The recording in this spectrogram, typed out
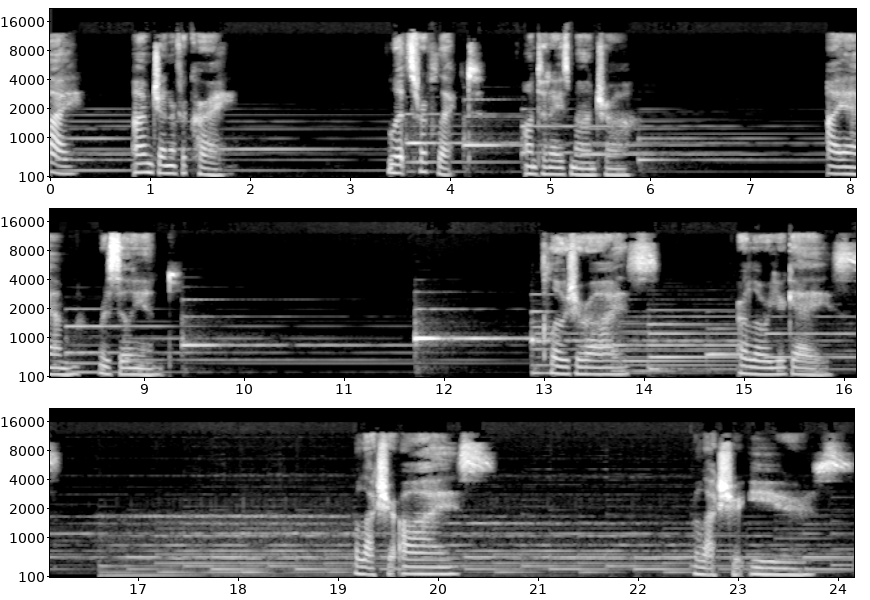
Hi, I'm Jennifer Cray. Let's reflect on today's mantra I am resilient. Close your eyes or lower your gaze. Relax your eyes, relax your ears,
